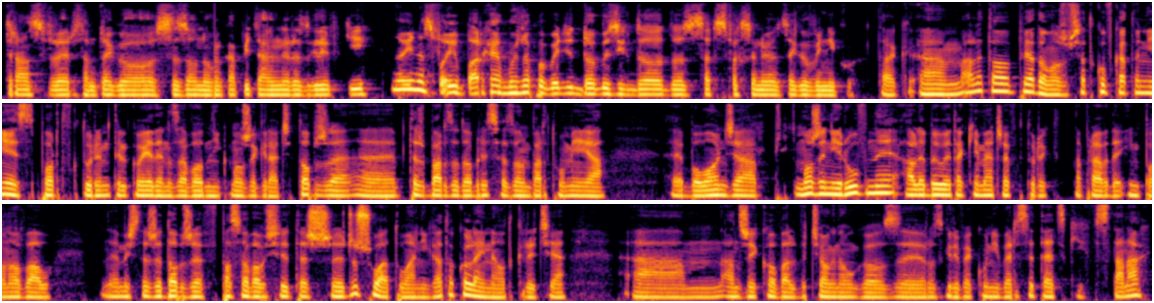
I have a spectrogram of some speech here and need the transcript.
transfer tamtego sezonu, kapitalne rozgrywki. No i na swoich barkach można powiedzieć dowiózł ich do, do satysfakcjonującego wyniku. Tak, um, ale to wiadomo, że siatkówka to nie jest sport, w którym tylko jeden zawodnik może grać dobrze. E, też bardzo dobry sezon Bartłomieja E, Bołądzia, może nierówny, ale były takie mecze, w których naprawdę imponował. E, myślę, że dobrze wpasował się też Joshua Tuaniga, to kolejne odkrycie. Andrzej Kowal wyciągnął go z rozgrywek uniwersyteckich w Stanach.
